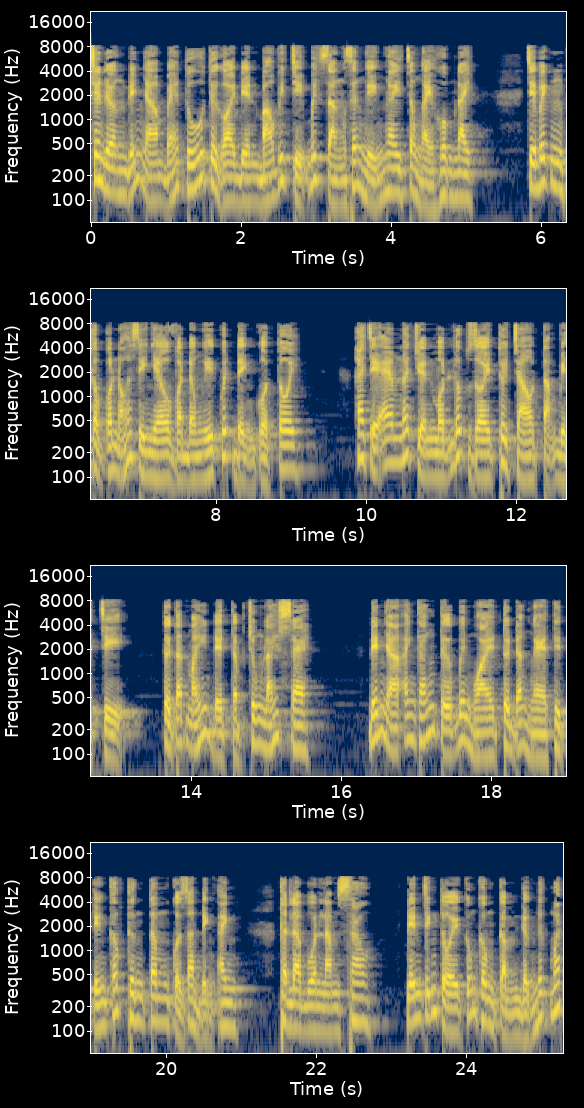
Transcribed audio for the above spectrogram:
trên đường đến nhà bé Tú, tôi gọi điện báo với chị Bích rằng sẽ nghỉ ngay trong ngày hôm nay. Chị Bích không có nói gì nhiều và đồng ý quyết định của tôi. Hai chị em nói chuyện một lúc rồi tôi chào tạm biệt chị. Tôi tắt máy để tập trung lái xe. Đến nhà anh Thắng từ bên ngoài tôi đã nghe thì tiếng khóc thương tâm của gia đình anh. Thật là buồn làm sao. Đến chính tôi cũng không cầm được nước mắt.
